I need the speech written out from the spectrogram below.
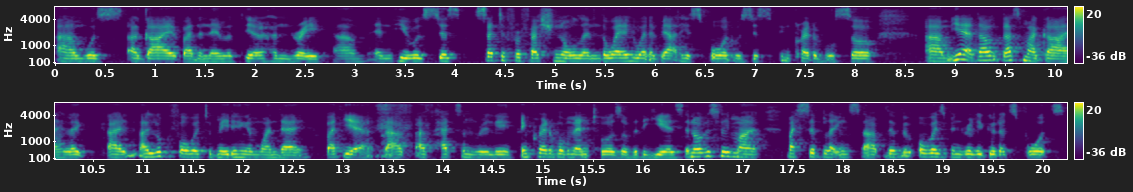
um, was a guy by the name of Thierry Henry. Um, and he was just such a professional, and the way he went about his sport was just incredible. So um, yeah, that, that's my guy. Like I, I look forward to meeting him one day. But yeah, I've, I've had some really incredible mentors over the years, and obviously my my siblings. Uh, they've always been really good at sports.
